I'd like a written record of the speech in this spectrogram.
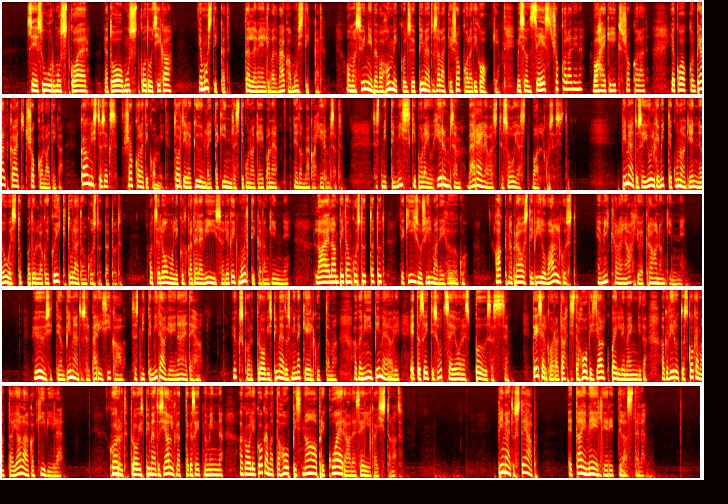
see suur must koer ja too must kodusiga ja mustikad. talle meeldivad väga mustikad oma sünnipäeva hommikul sööb pimedus alati šokolaadikooki, mis on seest šokolaadine, vahekihiks šokolaad ja kook on pealt kaetud šokolaadiga kaunistuseks šokolaadikommid. tordile küünlaid ta kindlasti kunagi ei pane, need on väga hirmsad. sest mitte miski pole ju hirmsam värelevast ja soojast valgusest. Pimedus ei julge mitte kunagi enne õuest tuppa tulla, kui kõik tuled on kustutatud. otse loomulikult ka televiisor ja kõik multikad on kinni. laelambid on kustutatud ja kiisusilmad ei hõõgu. aknapraost ei piilu valgust ja mikrolaine ahjuekraan on kinni öösiti on pimedusel päris igav, sest mitte midagi ei näe teha. ükskord proovis pimedus minna keelgutama, aga nii pime oli, et ta sõitis otsejoones põõsasse. Teisel korral tahtis ta hoovis jalgpalli mängida, aga virutas kogemata jalaga kivile. kord proovis pimedus jalgrattaga sõitma minna, aga oli kogemata hoopis naabri koerale selga istunud. pimedus teab, et ta ei meeldi eriti lastele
